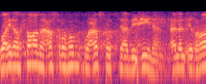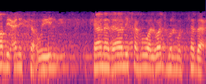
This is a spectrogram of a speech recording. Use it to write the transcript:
وإذا انصرم عصرهم وعصر التابعين على الإضراب عن التأويل كان ذلك هو الوجه المتبع.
